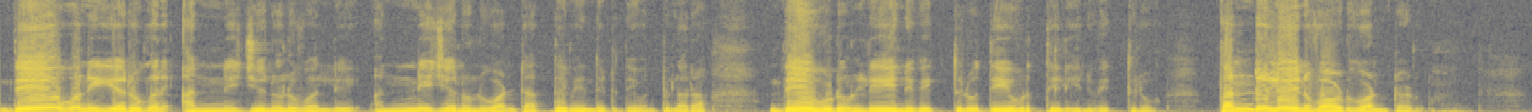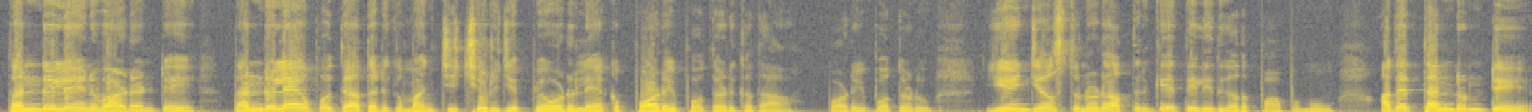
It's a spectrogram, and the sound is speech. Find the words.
దేవుని ఎరుగని అన్ని జనుల వల్లే. అన్ని జనులు అంటే అర్థం ఏంటంటే దేవుని పిల్లరా? దేవుడు లేని వ్యక్తులు దేవుడు తెలియని వ్యక్తులు. తండ్రి లేనివాడు అంటాడు. తండ్రి లేనివాడంటే తండ్రి లేకపోతే అతడికి మంచి చెడు చెప్పేవాడు లేక పాడైపోతాడు కదా. పాడైపోతాడు. ఏం చేస్తున్నాడో అతనికే తెలియదు కదా పాపము. అదే తండ్రి ఉంటే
